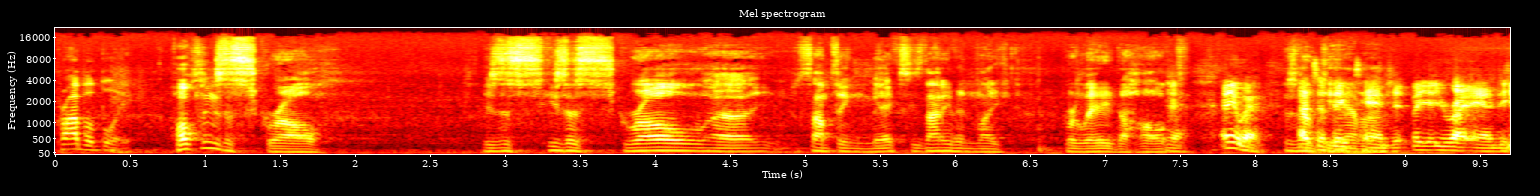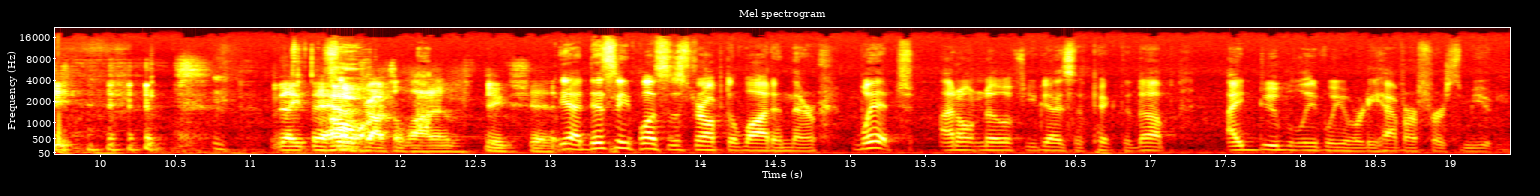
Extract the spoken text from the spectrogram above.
Probably. Hulkling's a Skrull. He's a he's a Skrull uh, something mix. He's not even like related to Hulk. Yeah. Anyway, There's that's no a big tangent. But yeah, you're right, Andy. like they have Oh. dropped a lot of big shit. Yeah, Disney Plus has dropped a lot in there, which I don't know if you guys have picked it up. I do believe we already have our first mutant.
